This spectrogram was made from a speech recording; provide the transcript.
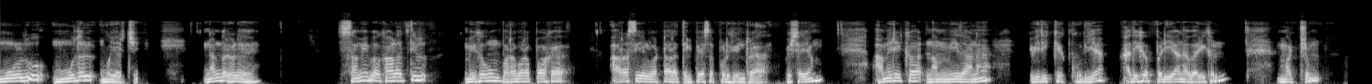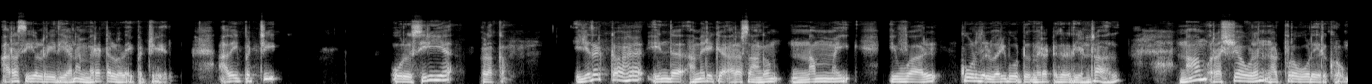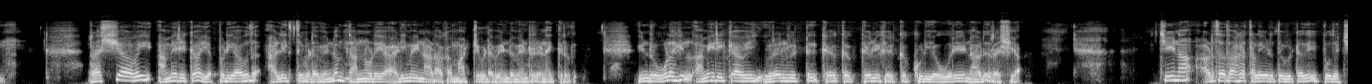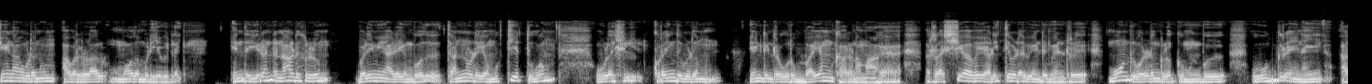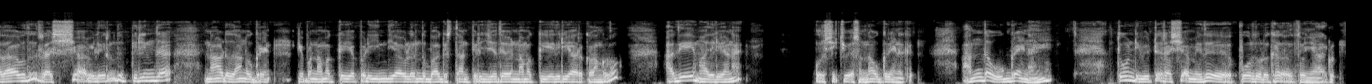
முழு முதல் முயற்சி. நண்பர்களே சமீப காலத்தில் மிகவும் பரபரப்பாக அரசியல் வட்டாரத்தில் பேசப்படுகின்ற விஷயம் அமெரிக்கா நம் மீதான விதிக்கக்கூடிய அதிகப்படியான வரிகள் மற்றும் அரசியல் ரீதியான மிரட்டல்களை பற்றியது. அதை பற்றி ஒரு சிறிய விளக்கம். எதற்காக இந்த அமெரிக்க அரசாங்கம் நம்மை இவ்வாறு கூடுதல் வரி போட்டு மிரட்டுகிறது என்றால் நாம் ரஷ்யாவுடன் நட்புறவோடு இருக்கிறோம். ரஷ்யாவை அமெரிக்கா எப்படியாவது அழித்து விட வேண்டும் தன்னுடைய அடிமை நாடாக மாற்றிவிட வேண்டும் என்று நினைக்கிறது. இன்று உலகில் அமெரிக்காவை விரல் விட்டு கேட்க கேள்வி கேட்கக்கூடிய ஒரே நாடு ரஷ்யா. சீனா அடுத்ததாக தலையெடுத்து விட்டது. இப்போது சீனாவுடனும் அவர்களால் மோத முடியவில்லை. இந்த இரண்டு நாடுகளும் வலிமை அடையும் போது தன்னுடைய முக்கியத்துவம் உலகில் குறைந்துவிடும். என்கின்ற ஒரு பயம் காரணமாக ரஷ்யாவை அழித்துவிட வேண்டும் என்று மூன்று வருடங்களுக்கு முன்பு உக்ரைனை அதாவது ரஷ்யாவிலிருந்து பிரிந்த நாடு தான் உக்ரைன். இப்போ நமக்கு எப்படி இந்தியாவிலிருந்து பாகிஸ்தான் பிரிஞ்சது நமக்கு எதிரியாக இருக்காங்களோ அதே மாதிரியான ஒரு சுச்சுவேஷன் தான் உக்ரைனுக்கு. அந்த உக்ரைனை தூண்டிவிட்டு ரஷ்யா மீது போர் தொடுக்க துவங்கினார்கள்.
